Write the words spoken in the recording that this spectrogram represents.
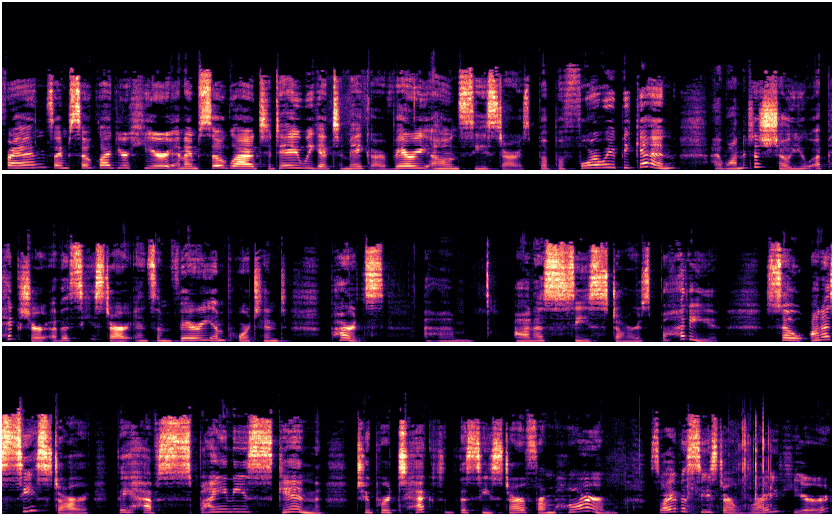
friends. I'm so glad you're here, and I'm so glad today we get to make our very own sea stars. But before we begin, I wanted to show you a picture of a sea star and some very important parts um, on a sea star's body. So on a sea star, they have spiny skin to protect the sea star from harm. So I have a sea star right here.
